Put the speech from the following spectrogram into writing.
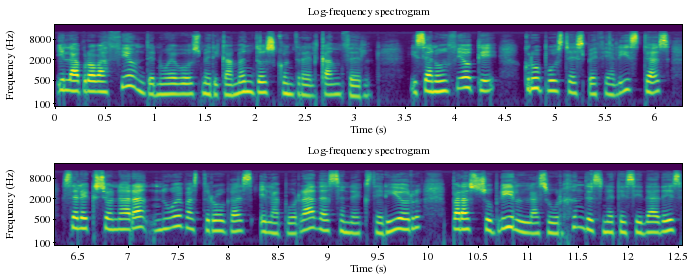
y la aprobación de nuevos medicamentos contra el cáncer, y se anunció que grupos de especialistas seleccionarán nuevas drogas elaboradas en el exterior para suplir las urgentes necesidades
